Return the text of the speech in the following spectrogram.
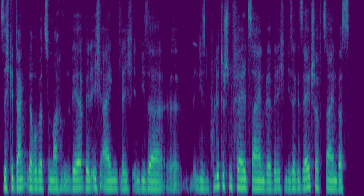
sich Gedanken darüber zu machen, wer will ich eigentlich in dieser, äh, in diesem politischen Feld sein, wer will ich in dieser Gesellschaft sein, was,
